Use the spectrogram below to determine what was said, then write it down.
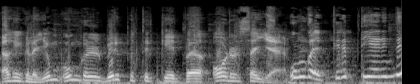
நகைகளையும் உங்கள் விருப்பத்திற்கேற்ப ஆர்டர் செய்ய. உங்கள் திருப்தி அறிந்து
